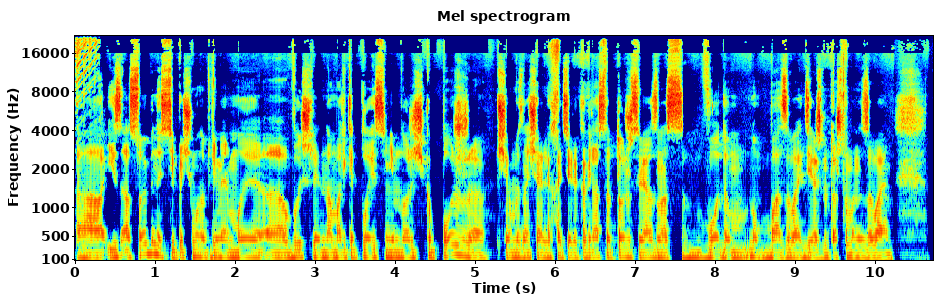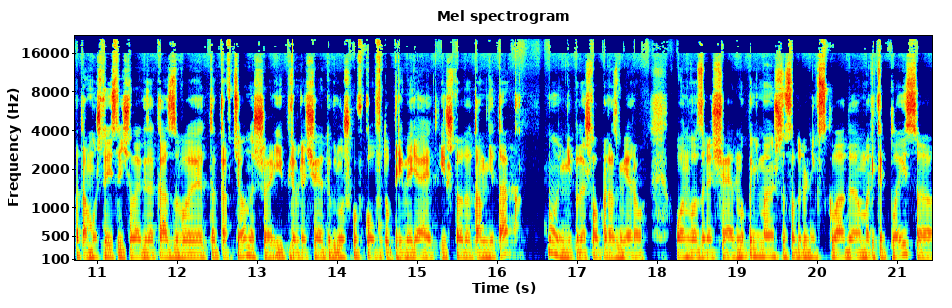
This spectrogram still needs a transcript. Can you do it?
А, из особенностей, почему, например, мы э, вышли на маркетплейсы немножечко позже, чем изначально хотели, как раз это тоже связано с вводом ну, базовой одежды, то, что мы называем. Потому что если человек заказывает кофтеныша и превращает игрушку в кофту, примеряет, и что-то там не так, ну, не подошло по размеру, он возвращает. Мы понимаем, что сотрудник склада маркетплейса,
